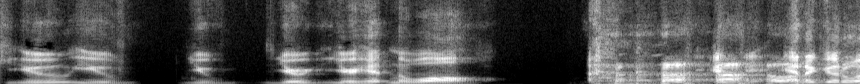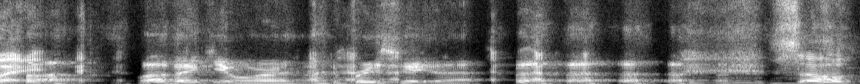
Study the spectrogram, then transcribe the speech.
you, you, you, you're you're hitting the wall in a good way. well, thank you, Warren. I appreciate that. so,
